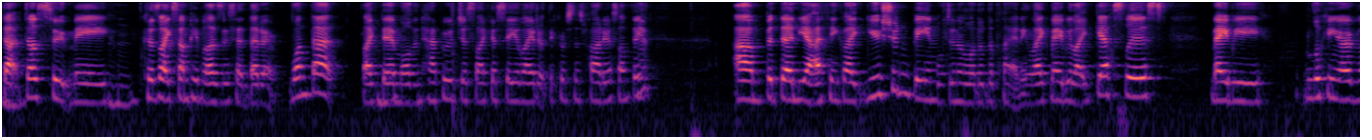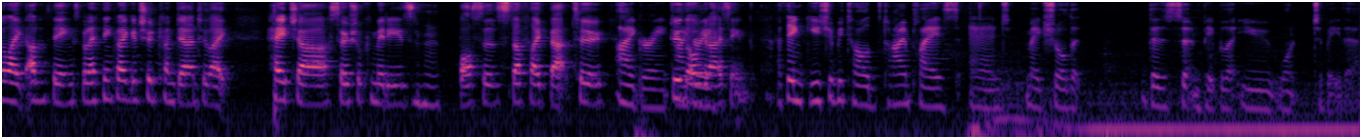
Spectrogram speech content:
that does suit me mm-hmm. because like some people, as I said, they don't want that. Like they're mm-hmm. more than happy with just like a see you later at the Christmas party or something. Yep. Um, but then yeah, I think like you shouldn't be involved in a lot of the planning. Like maybe like guest list, maybe looking over like other things. But I think like it should come down to like HR, social committees, bosses, stuff like that too. I agree. do I the agree. organizing. I think you should be told time, place, and make sure that there's certain people that you want to be there.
